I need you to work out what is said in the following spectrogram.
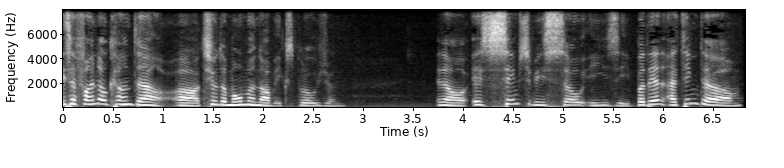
It's a final countdown uh, to the moment of explosion. You know, it seems to be so easy, but then I think the um,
